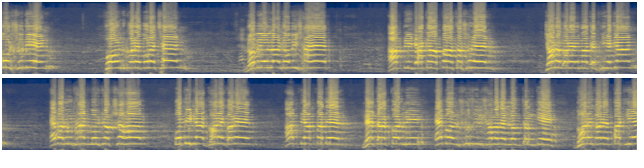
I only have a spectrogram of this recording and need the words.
পরশুদিন ফোন করে বলেছেন, নবিউল্লাহ নবী সাহেব, আপনি ঢাকা পাঁচ আসনের জনগণের মাঝে ফিরে যান। এবার উঠান বৈঠক সহ প্রতিটা ঘরে ঘরে আপনি আপনাদের নেতা কর্মী এবং সুশীল সমাজের লোকজনকে ঘরে ঘরে পাঠিয়ে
